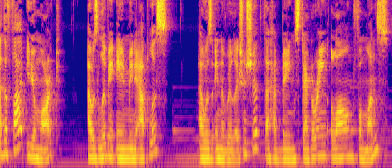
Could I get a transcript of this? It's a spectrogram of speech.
At the five year mark, I was living in Minneapolis. I was in a relationship that had been staggering along for months.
